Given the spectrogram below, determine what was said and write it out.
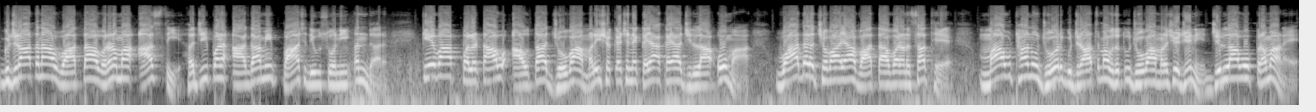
ગુજરાતના વાતાવરણમાં આજથી હજી પણ આગામી પાંચ દિવસોની અંદર કેવા પલટાવ આવતા જોવા મળી શકે છે ને કયા કયા જિલ્લાઓમાં વાદળ છવાયા વાતાવરણ સાથે માવઠાનું જોર ગુજરાતમાં વધતું જોવા મળશે જેની જિલ્લાઓ પ્રમાણે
